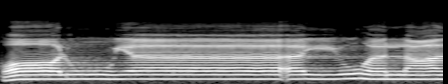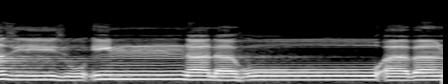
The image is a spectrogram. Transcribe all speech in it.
قالوا يا أيها العزيز إن له أبا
